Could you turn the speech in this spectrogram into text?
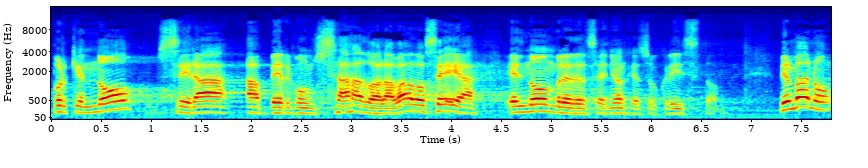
porque no será avergonzado. Alabado sea el nombre del Señor Jesucristo. Mi hermano,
